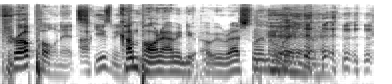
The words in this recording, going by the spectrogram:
proponent. Excuse me. Component. I mean, do- are we wrestling?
